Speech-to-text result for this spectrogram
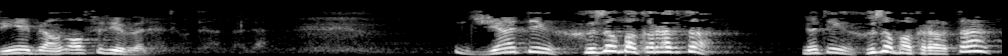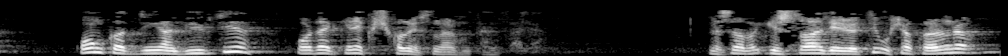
Dünya bir an alt diyor böyle. böyle. Cennete hıza bakarak da cennete hıza bakarak da 10 kat dünyanın büyüklüğü orada yine küçük kalıyor insanlar muhtemelen. Mesela bak İsrail devleti uçaklarını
